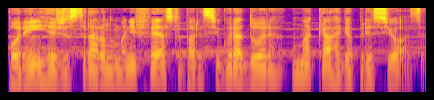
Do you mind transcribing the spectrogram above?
porém registraram no manifesto para a seguradora uma carga preciosa.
